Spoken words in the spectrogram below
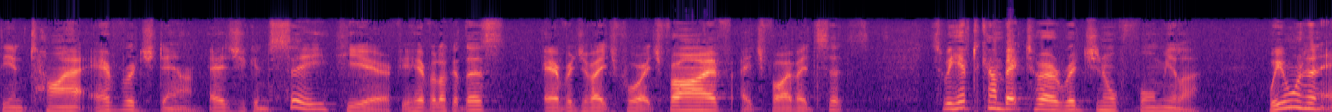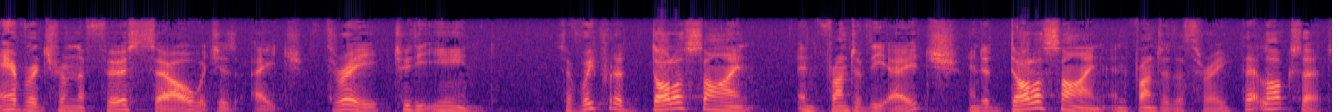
the entire average down. As you can see here if you have a look at this average of H4 H5 H5 H6 so we have to come back to our original formula. We want an average from the first cell which is H3 to the end. So if we put a dollar sign in front of the H and a dollar sign in front of the 3, that locks it.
